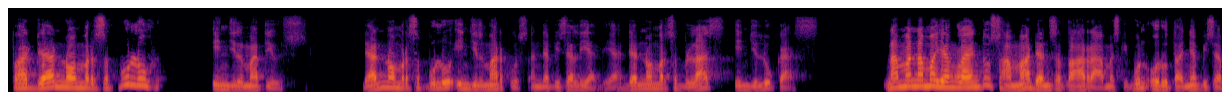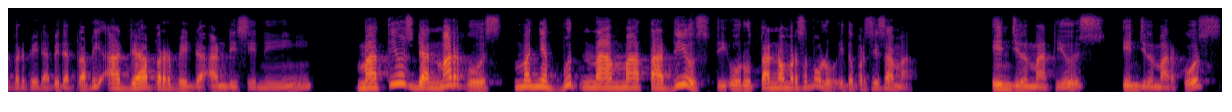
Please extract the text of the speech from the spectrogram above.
pada nomor sepuluh Injil Matius. Dan nomor sepuluh Injil Markus, Anda bisa lihat ya. Dan nomor sebelas Injil Lukas. Nama-nama yang lain itu sama dan setara, meskipun urutannya bisa berbeda-beda. Tapi ada perbedaan di sini. Matius dan Markus menyebut nama Tadius di urutan nomor 10. Itu persis sama. Injil Matius, Injil Markus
